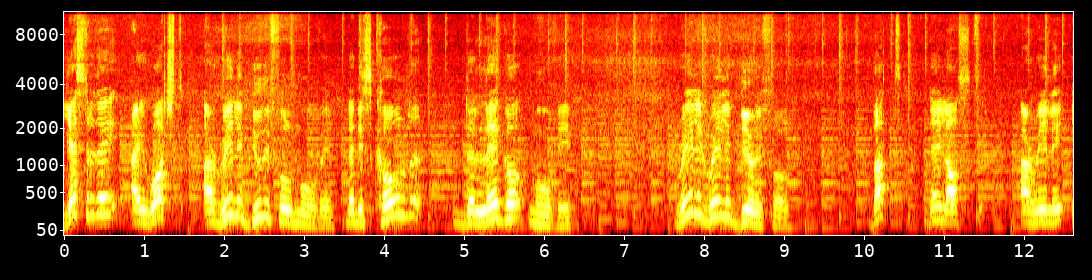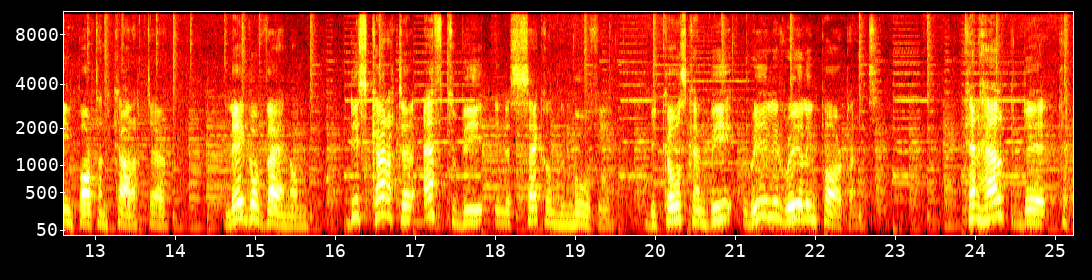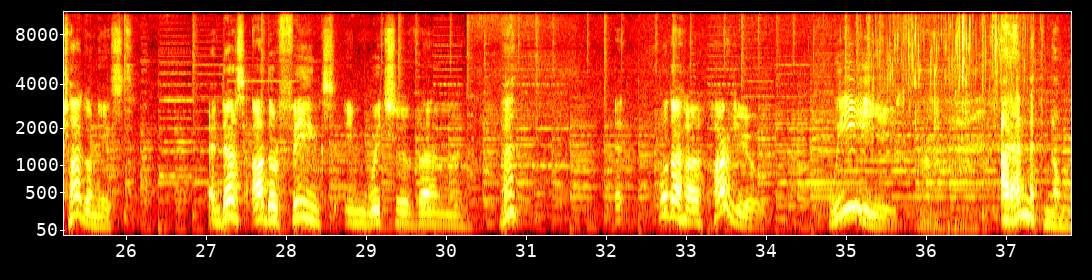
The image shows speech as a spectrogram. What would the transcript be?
Yesterday I watched a really beautiful movie that is called The Lego Movie. Really, really beautiful. But they lost a really important character. Lego Venom. This character has to be in the second movie because can be really, really important. Can help the protagonist and there's other things in which uh, then... Huh? Uh, what the hell are you? We are Arachnon.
